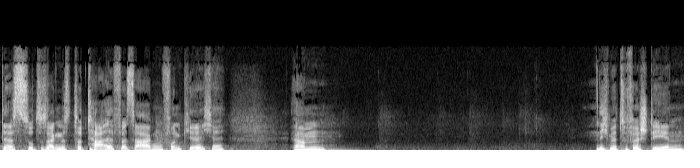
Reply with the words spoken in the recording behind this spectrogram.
das sozusagen das Totalversagen von Kirche ähm, nicht mehr zu verstehen,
